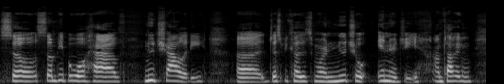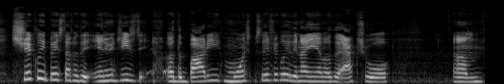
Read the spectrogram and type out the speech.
So some people will have neutrality uh, just because it's more neutral energy. I'm talking strictly based off of the energies of the body, more specifically than I am of the actual um,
